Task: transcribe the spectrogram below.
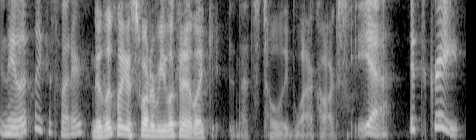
And they look like a sweater. They look like a sweater, but you look at it like, that's totally Blackhawks. Yeah, it's great.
